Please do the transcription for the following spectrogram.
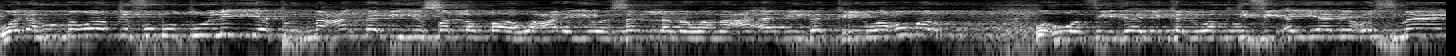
وله مواقف بطولية مع النبي صلى الله عليه وسلم ومع أبي بكر وعمر وهو في ذلك الوقت في أيام عثمان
